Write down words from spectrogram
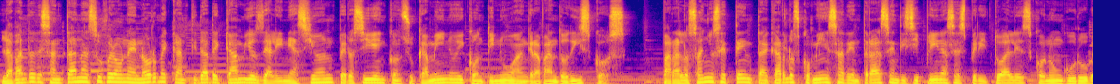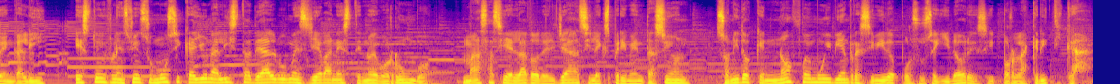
La banda de Santana sufre una enorme cantidad de cambios de alineación, pero siguen con su camino y continúan grabando discos. Para los años 70, Carlos comienza a adentrarse en disciplinas espirituales con un gurú bengalí. Esto influenció en su música y una lista de álbumes llevan este nuevo rumbo, más hacia el lado del jazz y la experimentación, sonido que no fue muy bien recibido por sus seguidores y por la crítica.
